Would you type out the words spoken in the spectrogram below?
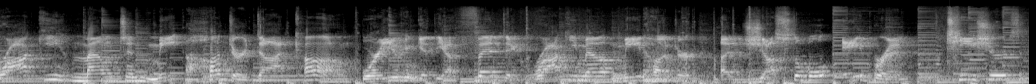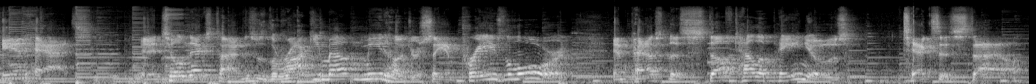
RockyMountainMeatHunter.com where you can get the authentic Rocky Mountain Meat Hunter adjustable apron, t-shirts, and hats. And until next time, this is the Rocky Mountain Meat Hunter saying praise the Lord and pass the stuffed jalapenos Texas style.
